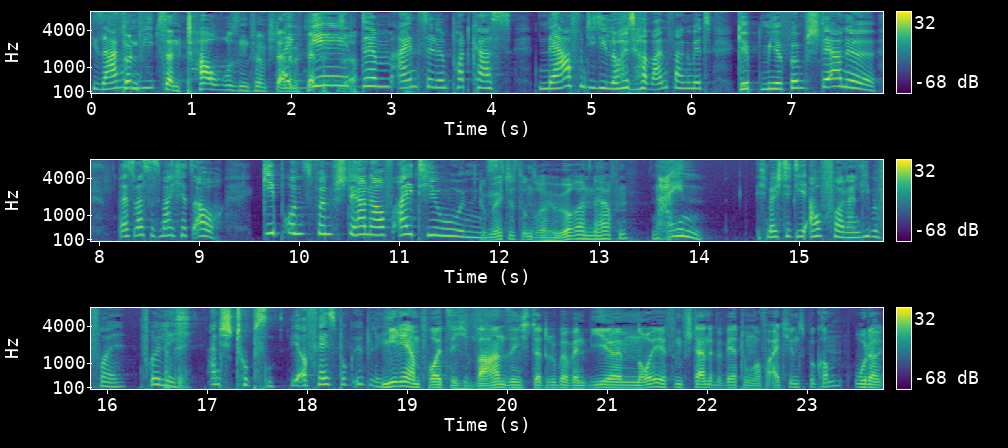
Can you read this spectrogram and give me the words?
Die sagen irgendwie, 15.000 fünf bei Sterne. jedem einzelnen Podcast nerven die die Leute am Anfang mit, gib mir fünf Sterne. Weißt du was, das mache ich jetzt auch. Gib uns fünf Sterne auf iTunes. Du möchtest unsere Hörer nerven? Nein, ich möchte die auffordern, liebevoll, fröhlich, Okay. anstupsen, wie auf Facebook üblich. Miriam freut sich wahnsinnig darüber, wenn wir neue 5-Sterne-Bewertungen auf iTunes bekommen oder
